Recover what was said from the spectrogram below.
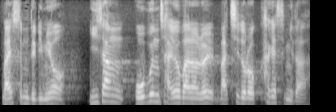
말씀드리며 이상 5분 자유 발언을 마치도록 하겠습니다.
